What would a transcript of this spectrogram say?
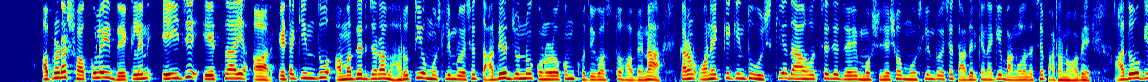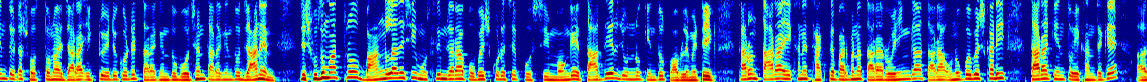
আপনারা সকলেই দেখলেন এই যে এসআইআর, এটা কিন্তু আমাদের যারা ভারতীয় মুসলিম রয়েছে তাদের জন্য কোনো রকম ক্ষতিগ্রস্ত হবে না। কারণ অনেককে কিন্তু উস্কিয়ে দেওয়া হচ্ছে যে যে যেসব মুসলিম রয়েছে তাদেরকে নাকি বাংলাদেশে পাঠানো হবে। আদৌ কিন্তু এটা সত্য নয়। যারা একটু এডুকেটেড তারা কিন্তু বোঝেন, তারা কিন্তু জানেন যে শুধুমাত্র বাংলাদেশি মুসলিম যারা প্রবেশ করেছে পশ্চিমবঙ্গে তাদের জন্য কিন্তু প্রবলেমেটিক কারণ তারা এখানে থাকতে পারবে না, তারা রোহিঙ্গা, তারা অনুপ্রবেশকারী, তারা কিন্তু এখান থেকে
